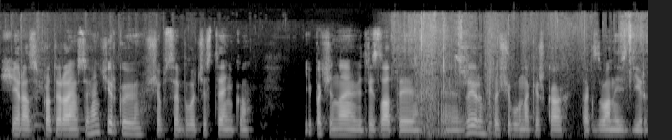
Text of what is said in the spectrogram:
Ще раз протираємо все ганчіркою, щоб все було чистенько. І починаємо відрізати е, жир, той, що був на кишках, так званий здір.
